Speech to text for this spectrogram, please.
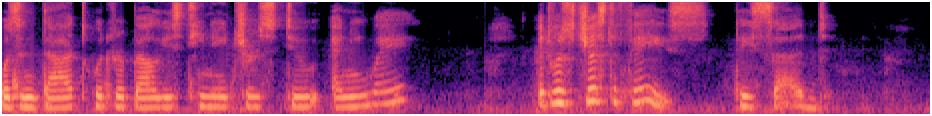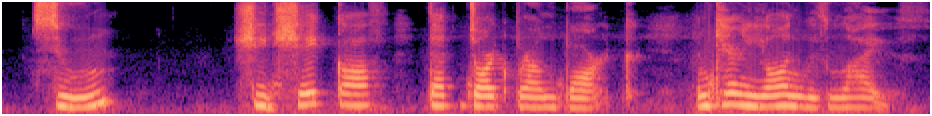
Wasn't that what rebellious teenagers do anyway? It was just a phase, they said. Soon, she'd shake off that dark brown bark and carry on with life.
